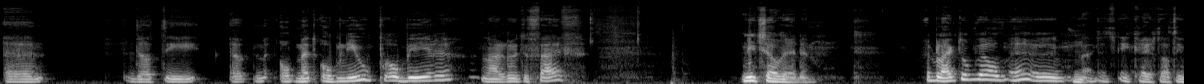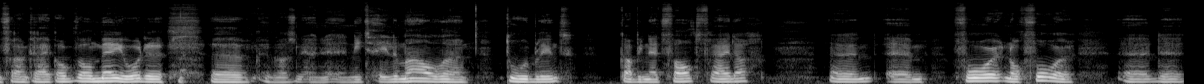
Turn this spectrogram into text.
En dat hij op, met opnieuw proberen naar Rutte 5 niet zou redden. Het blijkt ook wel, hè, nee. ik kreeg dat in Frankrijk ook wel mee hoor. De, uh, ik was niet helemaal uh, toerblind. kabinet valt vrijdag. Um, voor, nog voor de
